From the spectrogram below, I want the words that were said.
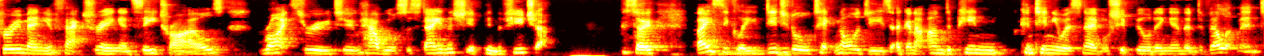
through manufacturing and sea trials, right through to how we'll sustain the ship in the future. So basically, digital technologies are going to underpin continuous naval shipbuilding and the development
